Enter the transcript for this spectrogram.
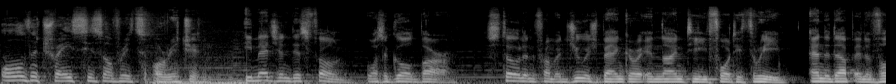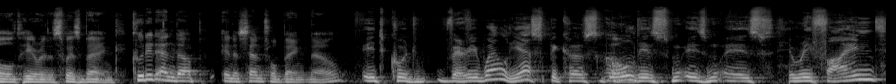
all the traces of its origin. Imagine this phone was a gold bar, stolen from a Jewish banker in 1943, ended up in a vault here in a Swiss bank. Could it end up in a central bank now? It could very well, yes, because gold is, is, is refined.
